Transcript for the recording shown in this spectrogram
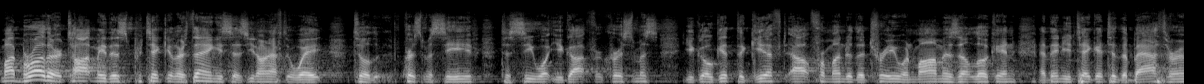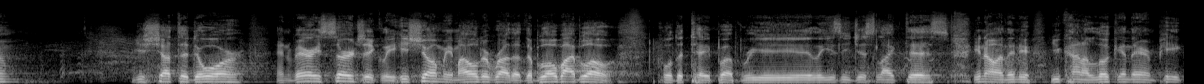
my brother taught me this particular thing. He says, You don't have to wait till Christmas Eve to see what you got for Christmas. You go get the gift out from under the tree when mom isn't looking, and then you take it to the bathroom. You shut the door, and very surgically, he showed me, my older brother, the blow by blow pull the tape up real easy, just like this, you know, and then you, you kind of look in there and peek.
